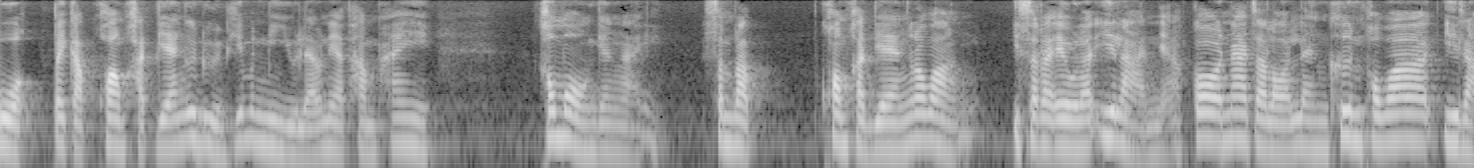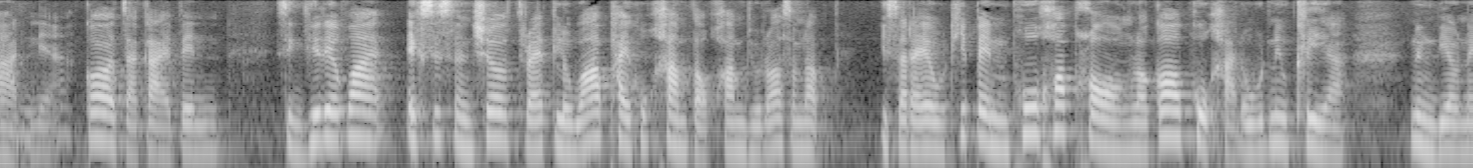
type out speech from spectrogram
บวกไปกับความขัดแย้งอื่น ๆ ที่มันมีอยู่แล้วเนี่ยทำให้เขามองยังไงสำหรับความขัดแย้งระหว่างอิสราเอลและอิหร่านเนี่ยก็น่าจะร้อนแรงขึ้น เพราะว่าอิหร่านเนี่ยก็จะกลายเป็นสิ่งที่เรียกว่า existential threat หรือว่าภัยคุกคามต่อความอยู่รอดสำหรับอิสราเอลที่เป็นผู้ครอบครอง แล้วก็ผูกขาดอาวุธนิวเคลียร์หนึ่งเดียวใน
